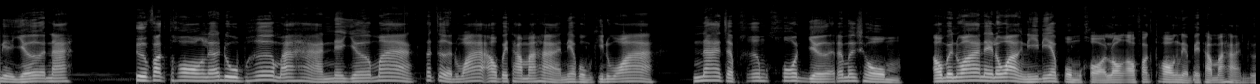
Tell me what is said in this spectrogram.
เนี่ยเยอะนะ คือฟักทองแล้วดูเพิ่มอาหารเนี่ยเยอะมาก ถ้าเกิดว่าเอาไปทำอาหารเนี่ยผมคิดว่าน่าจะเพิ่มโคตรเยอะท่านผู้ชม เอาเป็นว่าในระหว่างนี้เนี่ยผมขอลองเอาฟักทองเนี่ยไปทำอาหารดู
